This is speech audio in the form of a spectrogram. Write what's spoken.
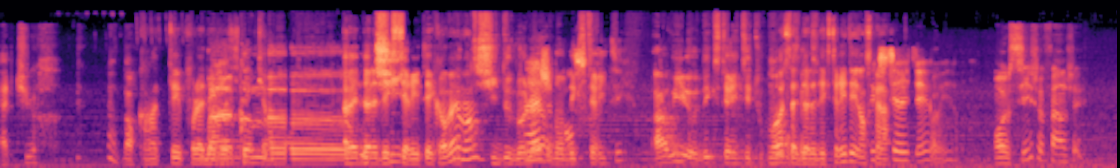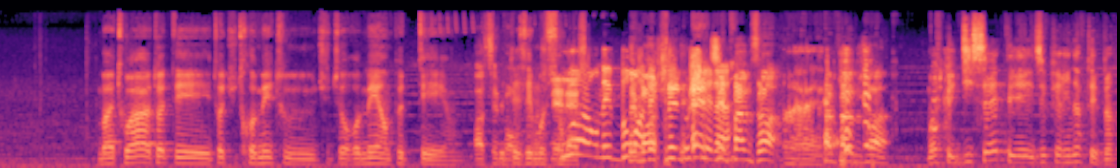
Nature. Non. Raté pour la Bah, comme euh, Ça va être de la dextérité quand même, hein outil de voleur Ouais, dans pense. dextérité. Ah oui, euh, dextérité tout court. Ouais, en ça va être de la dextérité dans ce cas-là. Dextérité, oui. Moi aussi, je fais un jet. Bah toi, toi, t'es, toi, tu te remets, tout, tu te remets un peu de tes. Ah, c'est De bon. tes émotions. Ouais, on est bon C'est bon, avec les là. pas besoin. Ouais. Pas besoin. Moi je fais 17 et Zéphérina fait 20.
